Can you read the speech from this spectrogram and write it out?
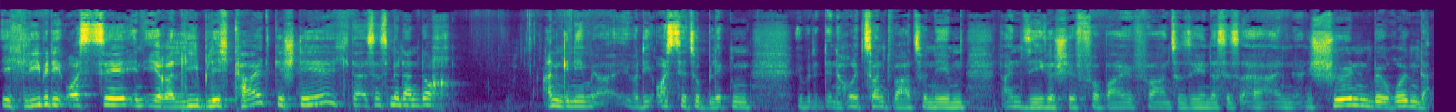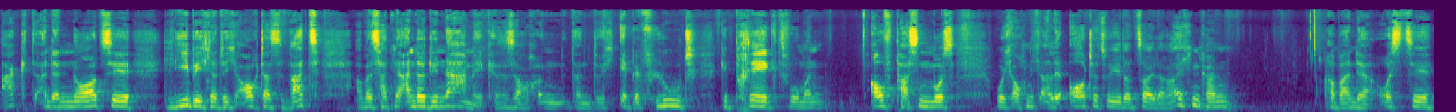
Ich liebe die Ostsee in ihrer Lieblichkeit, gestehe ich. Da ist es mir dann doch angenehm, über die Ostsee zu blicken, über den Horizont wahrzunehmen, ein Segelschiff vorbeifahren zu sehen. Das ist äh, ein, ein schön beruhigender Akt. An der Nordsee liebe ich natürlich auch das Watt, aber es hat eine andere Dynamik. Es ist auch ähm, dann durch Ebbe, Flut geprägt, wo man aufpassen muss, wo ich auch nicht alle Orte zu jeder Zeit erreichen kann. Aber an der Ostsee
